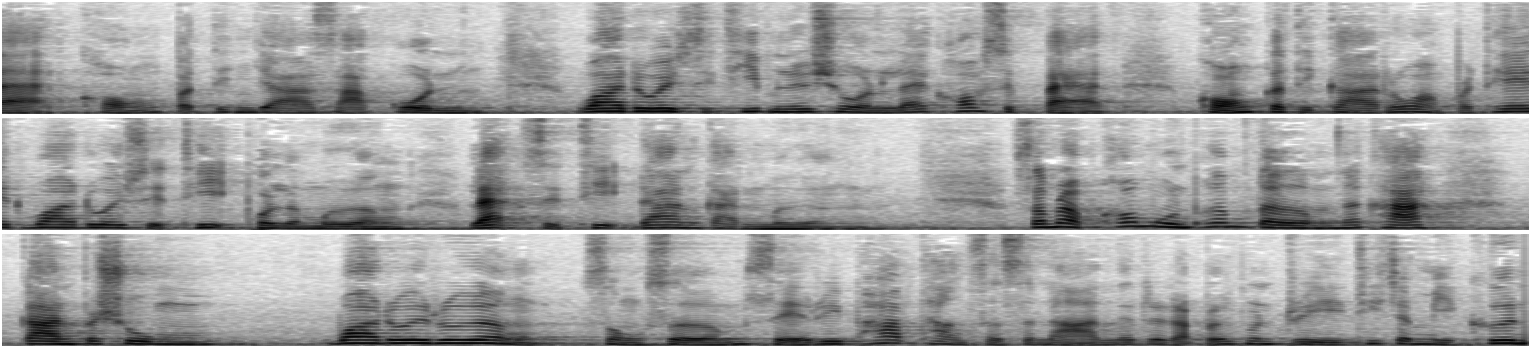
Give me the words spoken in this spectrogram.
18 ของปฏิญญาสากล ว่าด้วยสิทธิมนุษยชนและข้อ 18 ของกติการะหว่างประเทศว่าด้วยสิทธิพลเมือง และสิทธิด้านการเมืองสำหรับข้อมูลเพิ่มเติมนะคะ การประชุม ว่าด้วยเรื่องส่งเสริมเสรีภาพทางศาสนาในระดับรัฐมนตรีที่จะมีขึ้น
